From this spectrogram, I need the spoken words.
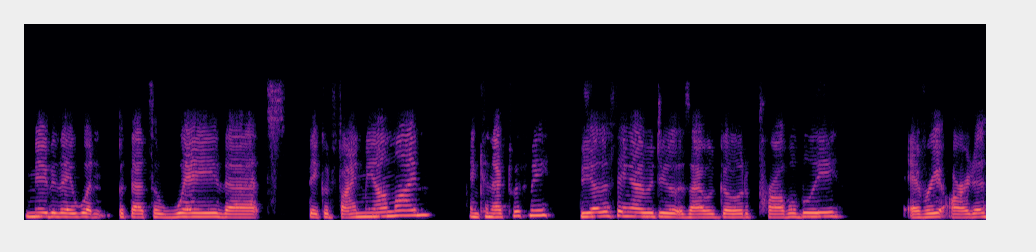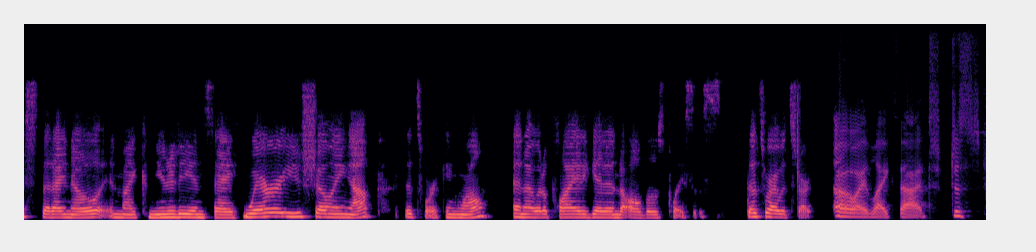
maybe they wouldn't, but that's a way that they could find me online and connect with me. The other thing I would do is I would go to probably every artist that I know in my community and say, Where are you showing up that's working well? And I would apply to get into all those places. That's where I would start. Oh, I like that. Just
